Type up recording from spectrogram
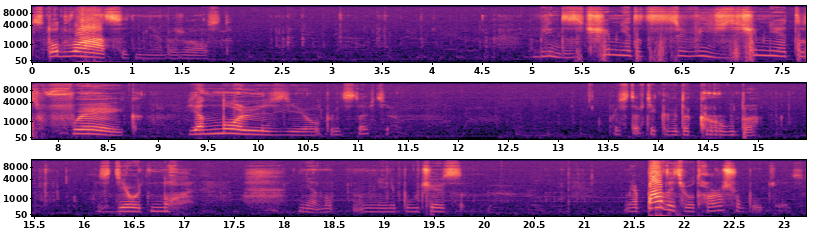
120 мне, пожалуйста. Блин, да зачем мне этот свич? Зачем мне этот фейк? Я ноль сделал, представьте. Представьте, когда круто. Сделать ноль. Не, ну, мне не получается. Меня падать вот хорошо получается.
